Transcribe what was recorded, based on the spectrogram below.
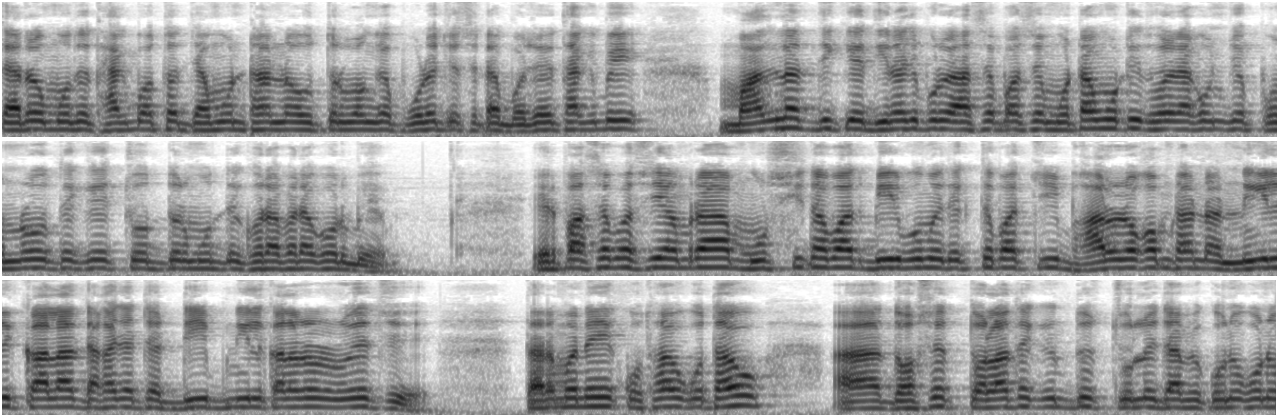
তেরোর মধ্যে থাকবে, অর্থাৎ যেমন ঠান্ডা উত্তরবঙ্গে পড়েছে সেটা বজায় থাকবে। মালদার দিকে দিনাজপুরের আশেপাশে মোটামুটি ধরে রাখুন যে পনেরো থেকে চোদ্দোর মধ্যে ঘোরাফেরা করবে। এর পাশাপাশি আমরা মুর্শিদাবাদ, বীরভূমে দেখতে পাচ্ছি ভালো রকম ঠান্ডা, নীল কালার দেখা যাচ্ছে, ডিপ নীল কালারও রয়েছে। তার মানে কোথাও কোথাও দশের তলাতে কিন্তু চলে যাবে কোনো কোনো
